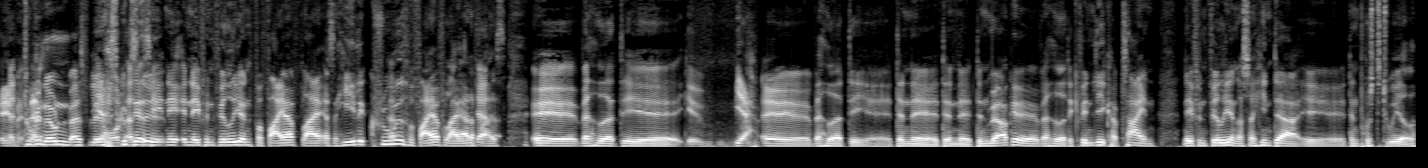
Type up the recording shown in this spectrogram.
ja, du kan nævne en masse flere. Jeg skulle til at altså, sige Na- Nathan Fillion for Firefly. Altså hele crewet ja. for Firefly er der Ja. faktisk. Øh, hvad hedder det? Øh, ja, øh, hvad hedder det? øh, Den, øh, den, øh, den mørke, hvad hedder det? Kvindelige kaptajn, Nathan Fillion, og så hende der, øh, den prostituerede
